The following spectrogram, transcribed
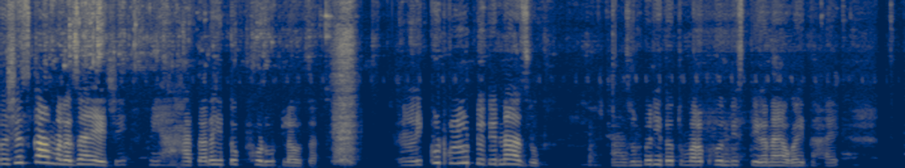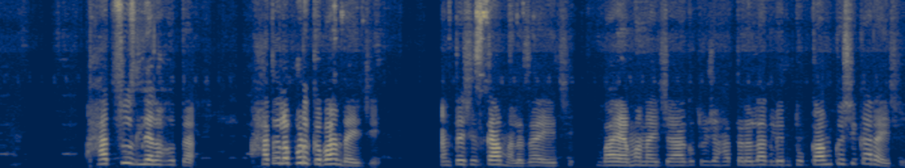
तशीच कामाला जायची. हाताला इथं फोड उठला होता. एक कुटकुळी उठली होती नाजूक अजून. पण इथं तुम्हाला खून दिसते का नाही हो इथं आहे हात सुजलेला होता. हाताला फडकं बांधायची. आणि तशीच कामाला जायची. बाया म्हणायच्या अगं तुझ्या हाताला लागले आणि तू काम कशी करायची?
